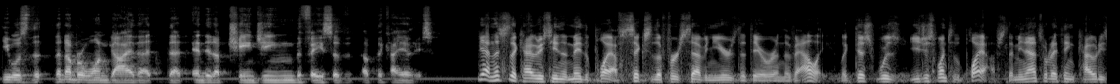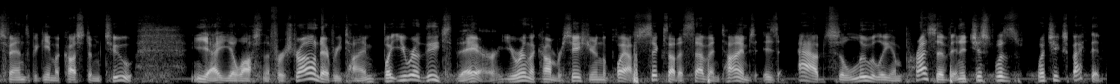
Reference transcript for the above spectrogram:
he was the, the number one guy that that ended up changing the face of, of the Coyotes. Yeah, and this is the Coyotes team that made the playoffs six of the first seven years that they were in the Valley. Like this was, you just went to the playoffs. I mean, that's what I think Coyotes fans became accustomed to. Yeah, you lost in the first round every time, but you were at least there. You were in the conversation. You're in the playoffs six out of seven times is absolutely impressive, and it just was what you expected.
